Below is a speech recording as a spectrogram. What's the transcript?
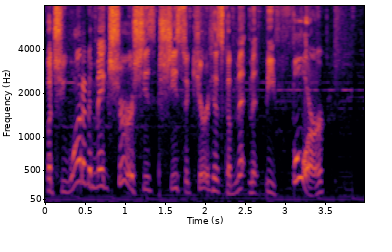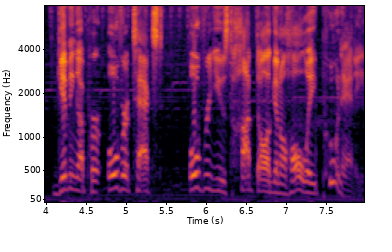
but she wanted to make sure she's, she secured his commitment before giving up her overtaxed, overused hot dog in a hallway poo nanny.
